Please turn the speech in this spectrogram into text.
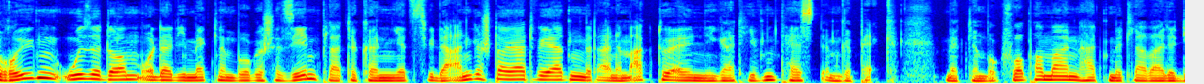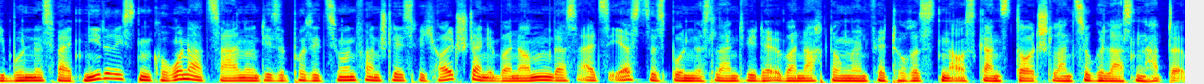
Rügen, Usedom oder die Mecklenburgische Seenplatte können jetzt wieder angesteuert werden mit einem aktuellen negativen Test im Gepäck. Mecklenburg-Vorpommern hat mittlerweile die bundesweit niedrigsten Corona-Zahlen und diese Position von Schleswig-Holstein übernommen, das als erstes Bundesland wieder Übernachtungen für Touristen aus ganz Deutschland zugelassen hatte.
